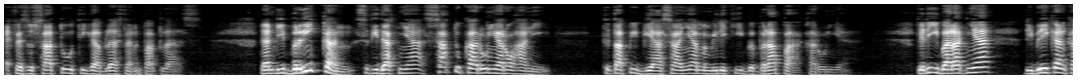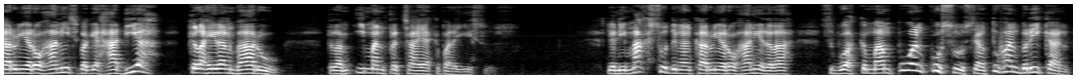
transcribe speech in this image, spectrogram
Efesus 1, 13 dan 14. Dan diberikan setidaknya satu karunia rohani, tetapi biasanya memiliki beberapa karunia. Jadi ibaratnya diberikan karunia rohani sebagai hadiah kelahiran baru dalam iman percaya kepada Yesus. Yang dimaksud dengan karunia rohani adalah sebuah kemampuan khusus yang Tuhan berikan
